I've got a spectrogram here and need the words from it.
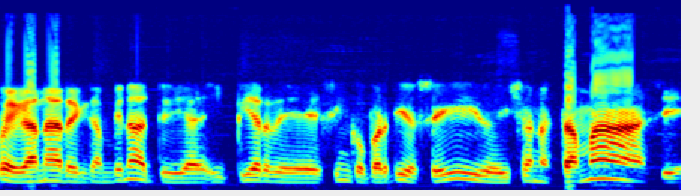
puede ganar el campeonato y, pierde cinco partidos seguidos y ya no está más. Y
